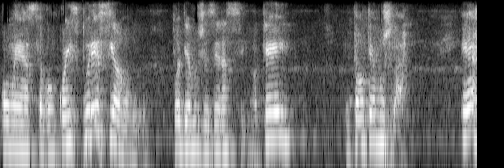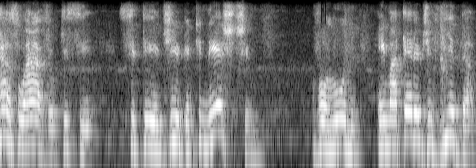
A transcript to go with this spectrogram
com essa, com esse, por esse ângulo, podemos dizer assim, ok? Então, temos lá. É razoável que se, se te diga que neste volume, em matéria de vida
